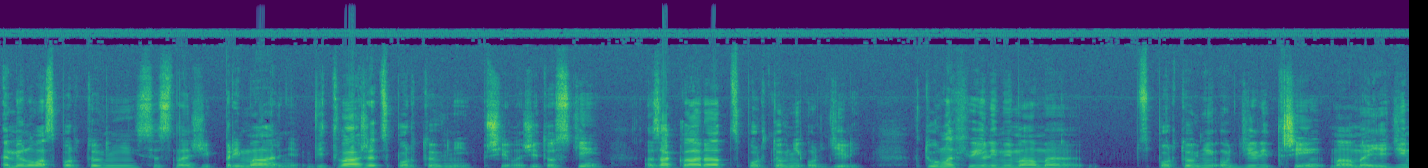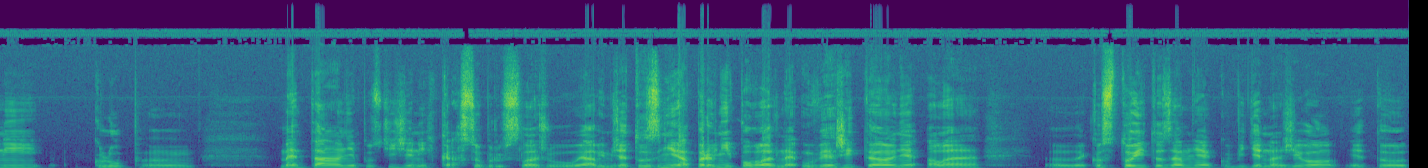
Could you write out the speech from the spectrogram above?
Emilova sportovní se snaží primárně vytvářet sportovní příležitosti a zakládat sportovní oddíly. V tuhle chvíli my máme sportovní oddíly tři, máme jediný klub eh, mentálně postižených krasobruslařů. Já vím, že to zní na první pohled neuvěřitelně, ale jako stojí to za mě jako vidět naživo. Je to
